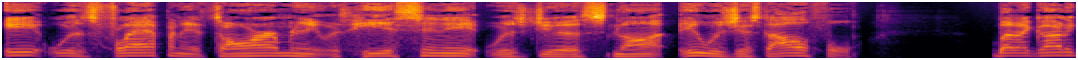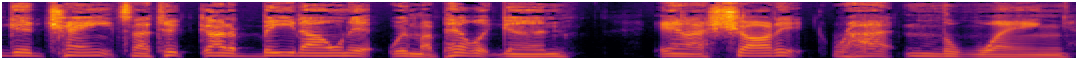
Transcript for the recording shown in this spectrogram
it was flapping its arm and it was hissing. It was just not, it was just awful. But I got a good chance and I took, got a beat on it with my pellet gun and I shot it right in the wing.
